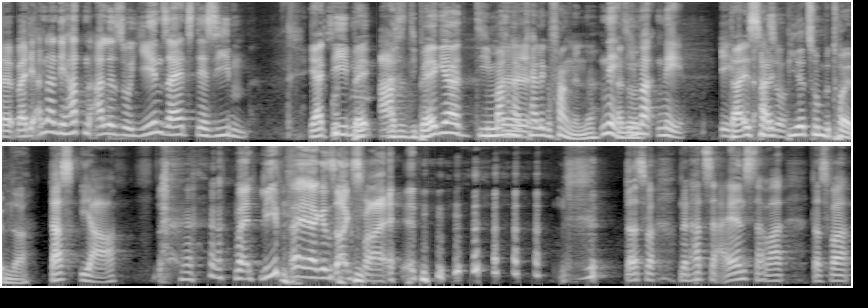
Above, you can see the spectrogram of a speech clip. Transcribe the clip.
Äh, weil die anderen, die hatten alle so jenseits der sieben. Ja, gut, Sieben, Bel- acht. also die Belgier, die machen halt Äh, keine Gefangenen, ne? Nee, also nee. da ist halt also, Bier zum Betäuben da. Das, ja. mein lieber Herr Gesangsverein. das war, und dann hat sie eins, da war, das war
